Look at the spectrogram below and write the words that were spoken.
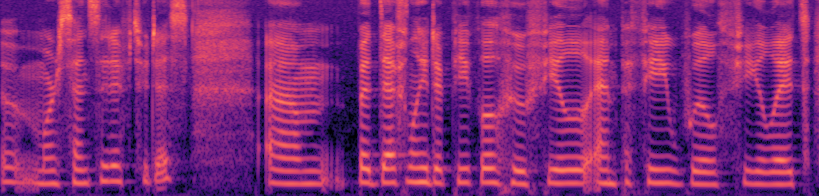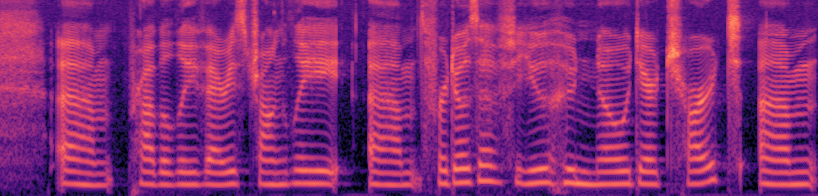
uh, more sensitive to this. Um, but definitely, the people who feel empathy will feel it um, probably very strongly. Um, for those of you who know their chart, um,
